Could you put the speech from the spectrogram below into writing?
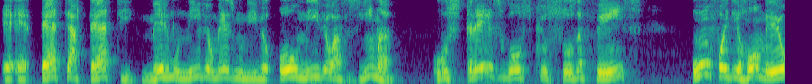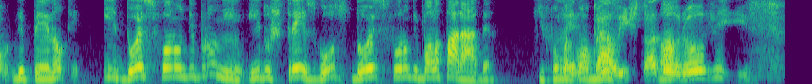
é, é, tete a tete, mesmo nível, mesmo nível, ou nível acima, os três gols que o Souza fez, um foi de Romeu, de pênalti, e dois foram de Bruninho. E dos três gols, dois foram de bola parada. Que foi uma cobrança. Calixto adorou ouvir isso.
